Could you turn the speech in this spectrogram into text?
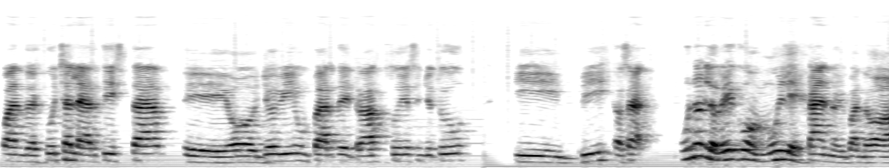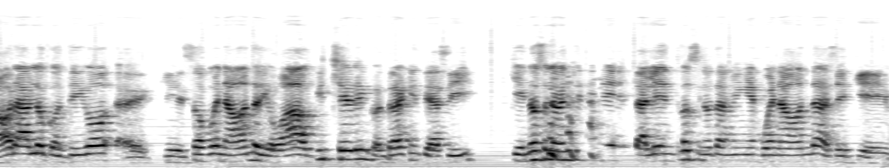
cuando escucha a la artista eh, o yo vi un par de trabajos tuyos en YouTube y vi, o sea, uno lo ve como muy lejano y cuando ahora hablo contigo, eh, que sos buena onda, digo, wow, qué chévere encontrar gente así. Que no solamente tiene talento, sino también es buena onda, así que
